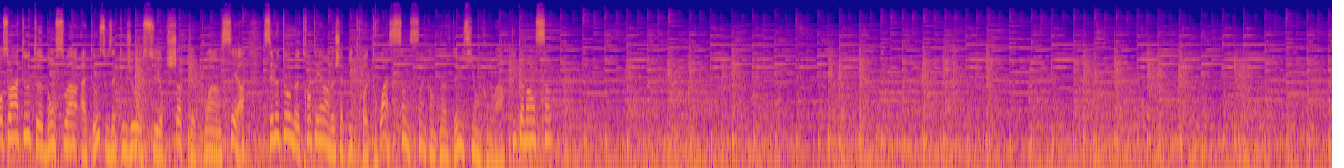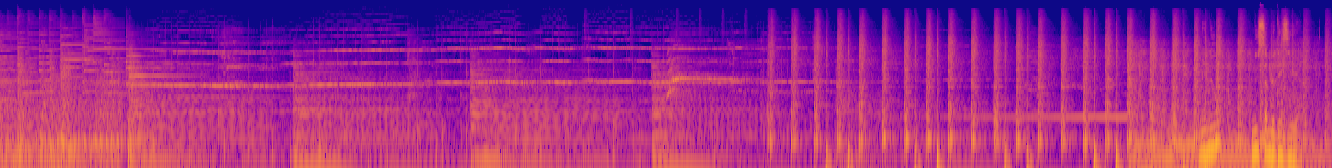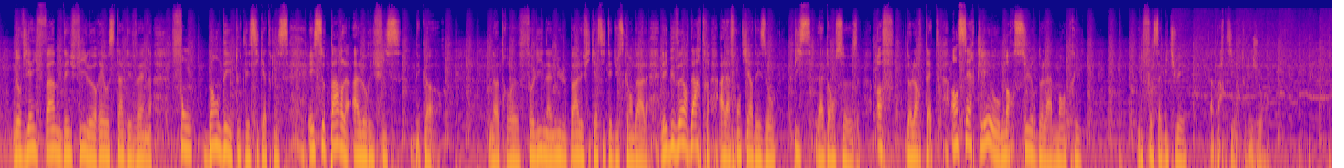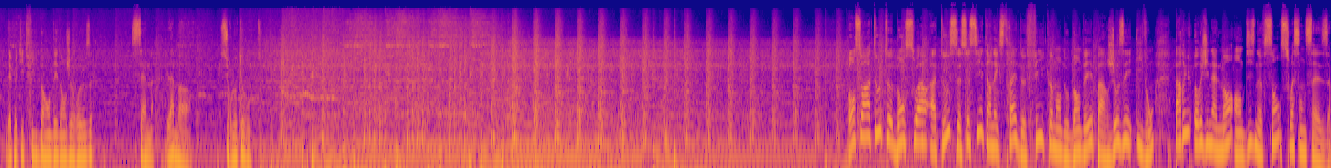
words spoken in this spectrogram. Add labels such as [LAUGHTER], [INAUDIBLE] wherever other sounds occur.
Bonsoir à toutes, bonsoir à tous. Vous êtes toujours sur choc.ca. C'est le tome 31, le chapitre 359 de Mission Encre Noire qui commence. Vieilles femmes défient le réostat des veines, font bander toutes les cicatrices et se parlent à l'orifice des corps. Notre folie n'annule pas l'efficacité du scandale. Les buveurs d'artre à la frontière des eaux pissent la danseuse, off de leur tête, encerclés aux morsures de la menterie. Il faut s'habituer à partir tous les jours. Les petites filles bandées dangereuses sèment la mort sur l'autoroute. Bonsoir à toutes, bonsoir à tous. Ceci est un extrait de Filles commando bandées par José Yvon, paru originellement en 1976.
